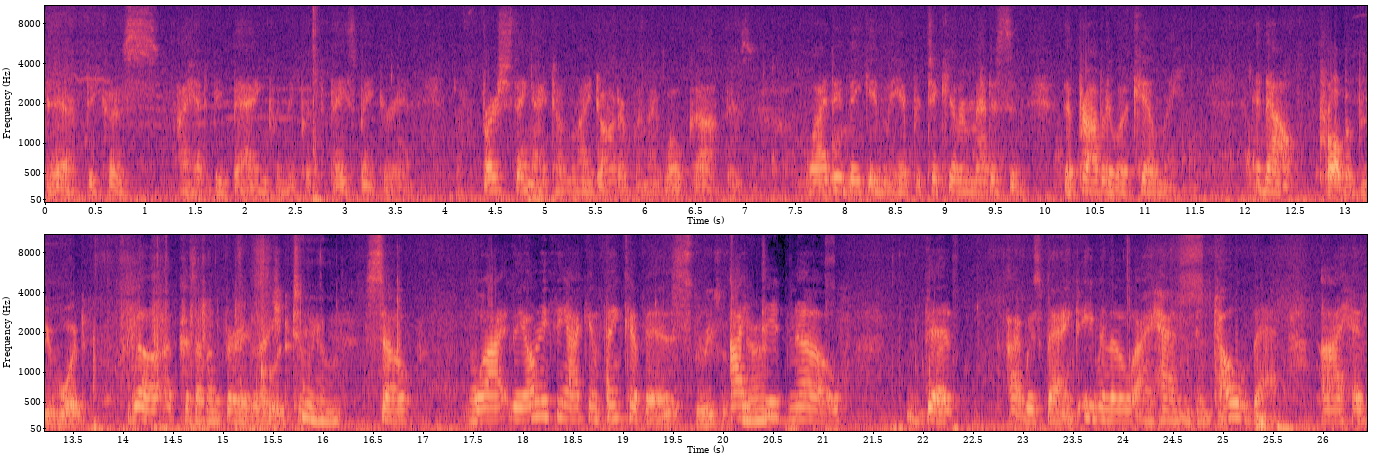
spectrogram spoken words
there because I had to be banged when they put the pacemaker in. The first thing I told my daughter when I woke up is, why did they give me a particular medicine that probably would kill me? And now, Probably would. well, uh, because I'm very allergic to it. Mm-hmm. So, why? The only thing I can think of is the reason. I Yeah. did know that I was banked, even though I hadn't been told that. I had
